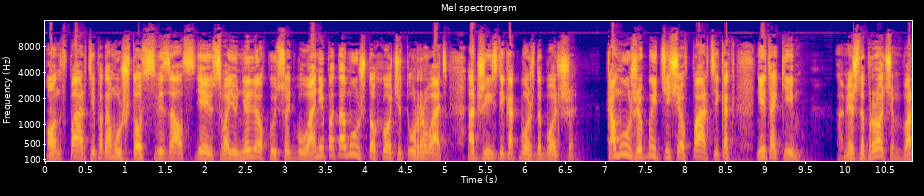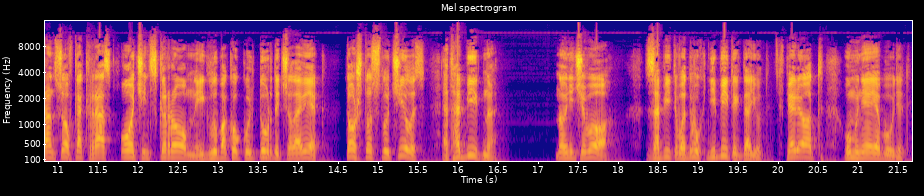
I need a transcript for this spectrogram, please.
Он в партии потому, что связал с нею свою нелегкую судьбу, а не потому, что хочет урвать от жизни как можно больше. Кому же быть еще в партии, как не таким? А между прочим, Воронцов как раз очень скромный и глубоко культурный человек. То, что случилось, это обидно. Но ничего, забитого двух небитых дают. Вперед, умнее будет.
